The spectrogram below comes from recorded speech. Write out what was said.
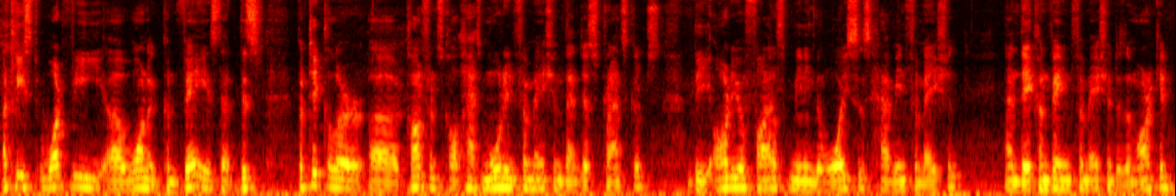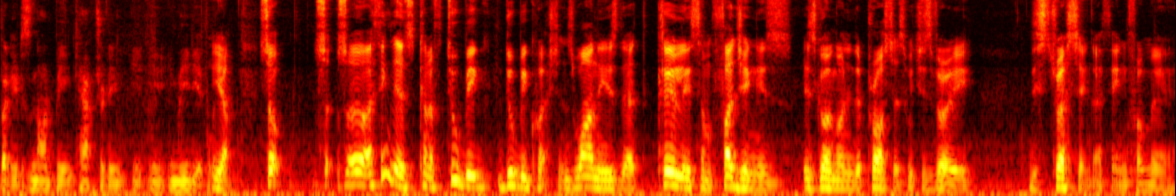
at least what we uh, want to convey is that this particular uh, conference call has more information than just transcripts. The audio files, meaning the voices, have information, and they convey information to the market, but it is not being captured immediately. Yeah. So, so, so I think there's kind of two big, two big questions. One is that clearly some fudging is is going on in the process, which is very distressing. I think from a,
